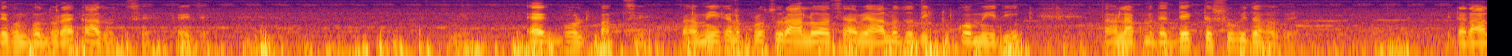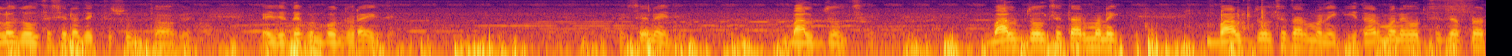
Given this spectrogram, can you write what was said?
দেখুন বন্ধুরা, কাজ হচ্ছে, এই যে। এক ভোল্ট পাচ্ছে। তো আমি এখানে প্রচুর আলো আছে, আমি আলো যদি একটু কমিয়ে দিই, তাহলে আপনাদের দেখতে সুবিধা হবে। এটার আলো জ্বলছে, সেটা দেখতে সুবিধা হবে। এই যে দেখুন বন্ধুরা, এই যে। দেখছেন, এই যে, বাল্ব জ্বলছে। বাল্ব জ্বলছে তার মানে বাল্ব জ্বলছে তার মানে কি? তার মানে হচ্ছে যে আপনার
